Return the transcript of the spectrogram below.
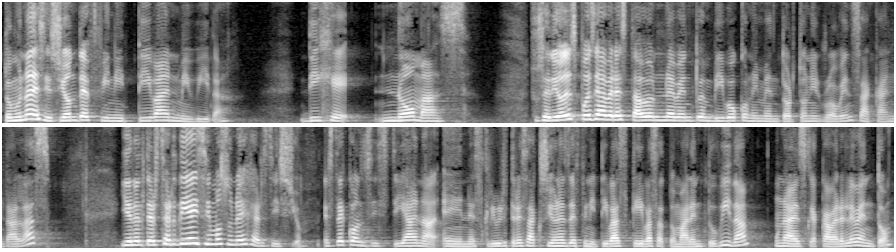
Tomé una decisión definitiva en mi vida. Dije, no más. Sucedió después de haber estado en un evento en vivo con mi mentor Tony Robbins acá en Dallas. Y en el tercer día hicimos un ejercicio. Este consistía en, escribir tres acciones definitivas que ibas a tomar en tu vida una vez que acabara el evento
